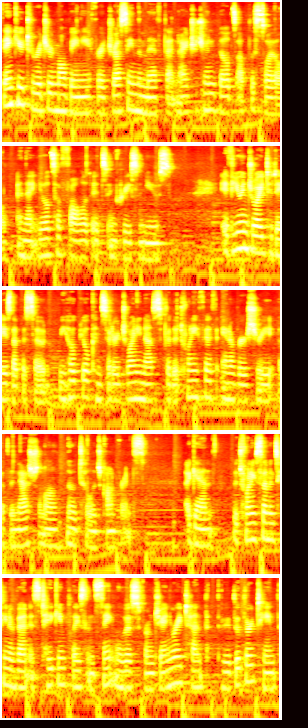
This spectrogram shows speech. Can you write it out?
Thank you to Richard Mulvaney for addressing the myth that nitrogen builds up the soil and that yields have followed its increase in use. If you enjoyed today's episode, we hope you'll consider joining us for the 25th anniversary of the National No Tillage Conference. Again, the 2017 event is taking place in St. Louis from January 10th through the 13th,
